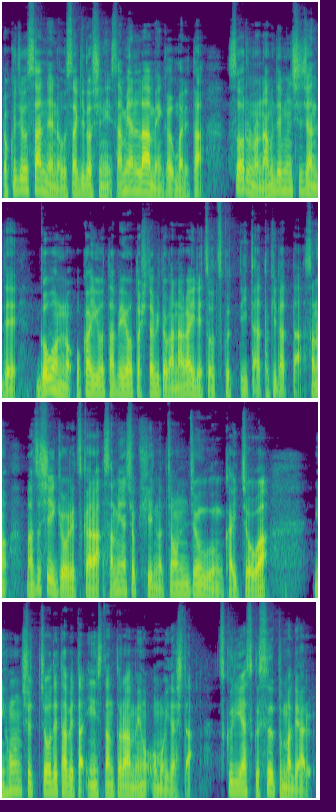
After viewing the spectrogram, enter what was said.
63年のうさぎ年にサミャンラーメンが生まれた。ソウルのナムデムンシジャンで5ウォンのお粥を食べようと人々が長い列を作っていた時だった。その貧しい行列からサミャン食品のチョン・ジュンウン会長は日本出張で食べたインスタントラーメンを思い出した。作りやすくスープまである。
